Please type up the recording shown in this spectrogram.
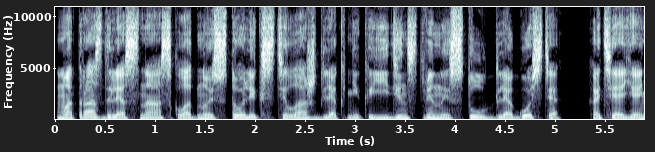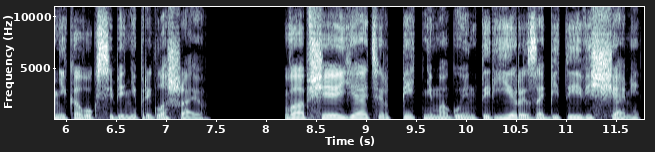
Матрас для сна, складной столик, стеллаж для книг и единственный стул для гостя, хотя я никого к себе не приглашаю. Вообще, я терпеть не могу интерьеры, забитые вещами.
